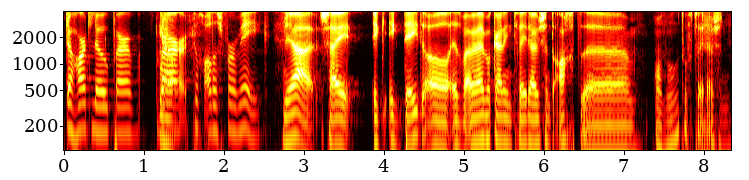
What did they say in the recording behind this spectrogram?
de hardloper, waar toch alles voor week? Ja, zij, ik, ik deed al. We hebben elkaar in 2008 eh, ontmoet, of 2000,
